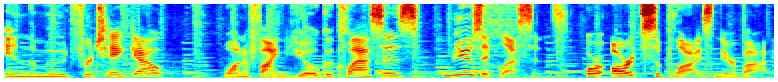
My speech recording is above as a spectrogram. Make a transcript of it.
In the mood for takeout? Want to find yoga classes, music lessons, or art supplies nearby?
